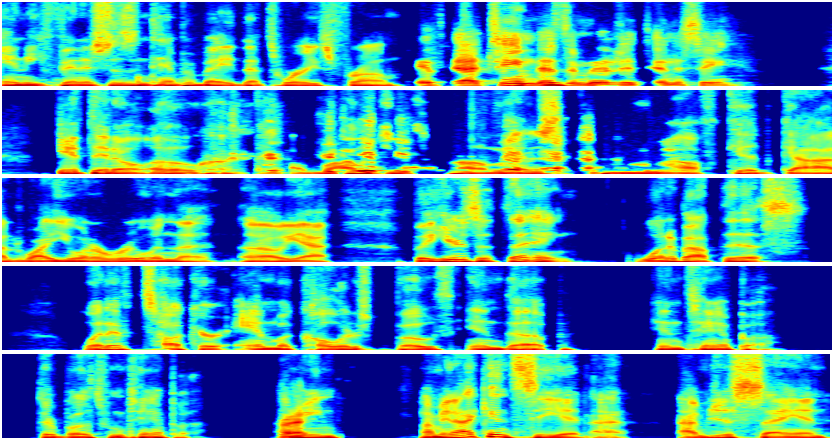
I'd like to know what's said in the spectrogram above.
and he finishes in Tampa Bay. That's where he's from. If that team doesn't move to Tennessee, If they don't, oh, God, why would you? Oh man, my mouth. Good God, why do you want to ruin that? Oh yeah, but here's the thing. What about this? What if Tucker and McCullers both end up in Tampa? They're both from Tampa. I mean, I mean, I can see it. I, I'm just saying.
